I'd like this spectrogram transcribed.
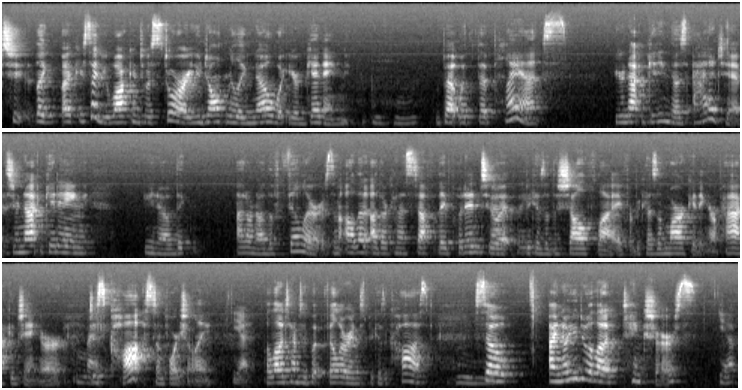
to like like I said, you walk into a store, you don't really know what you're getting. Mm-hmm. But with the plants, you're not getting those additives. You're not getting, you know, the I don't know, the fillers and all that other kind of stuff that they put into Exactly. it because of the shelf life or because of marketing or packaging or just Right. cost, unfortunately. Yeah. A lot of times they put filler in just because of cost. So I know you do a lot of tinctures. Yep.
